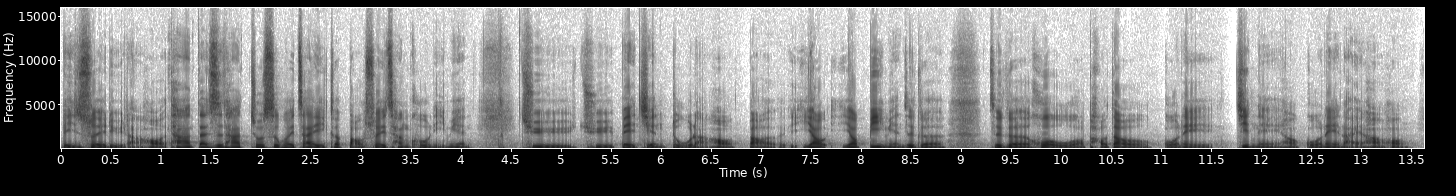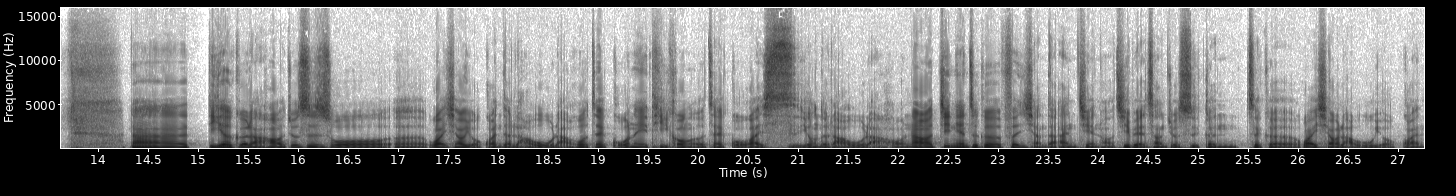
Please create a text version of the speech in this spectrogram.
零税率，然后它，但是它就是会在一个保税仓库里面去去被监督，然后保要要避免这个这个货物跑到国内境内哈国内来哈哈。那第二个啦哈，就是说呃外销有关的劳务啦，或在国内提供而在国外使用的劳务啦哈。那今天这个分享的案件哈，基本上就是跟这个外销劳务有关。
